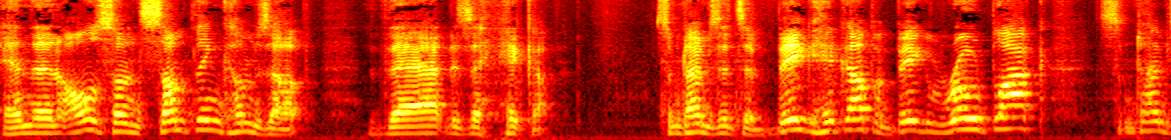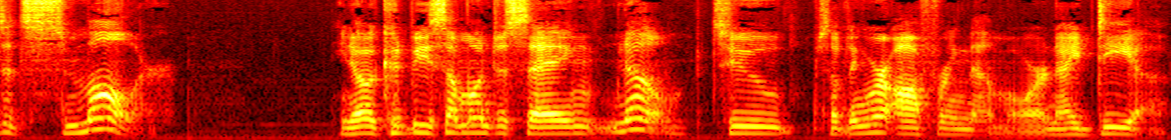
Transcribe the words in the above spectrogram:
And then all of a sudden, something comes up that is a hiccup. Sometimes it's a big hiccup, a big roadblock. Sometimes it's smaller. You know, it could be someone just saying no to something we're offering them or an idea.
